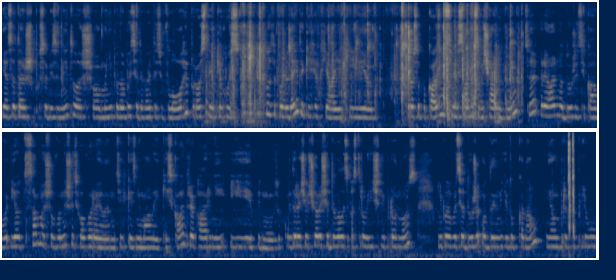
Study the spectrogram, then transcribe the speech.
Я це теж по собі замітила, що мені подобається дивитись влоги просто якихось, ну, типу, людей, таких як я, які просто показують свої самі звичайні дні. Це реально дуже цікаво. І от саме, щоб вони щось говорили, не тільки знімали якісь кадри гарні і під музику. Я, до речі, вчора ще дивилась астрологічний прогноз. Мені подобається дуже один ютуб канал. Я вам прикріплю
